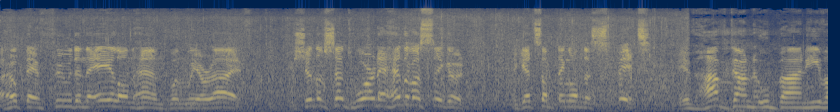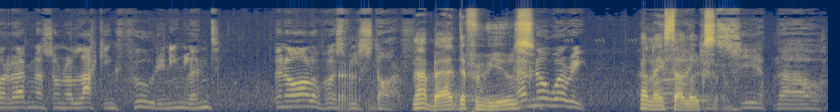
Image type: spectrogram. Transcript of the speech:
I hope they have food and ale on hand when we arrive. We should have sent word ahead of us, Sigurd, to get something on the spit. If Halfdan, Ubba, and Ivar Ragnarsson are lacking food in England, then all of us will starve. Not bad, different views. Have no worry. How nice that I looks. can see it now.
